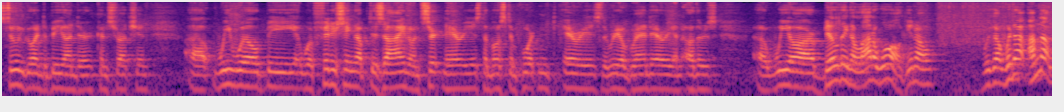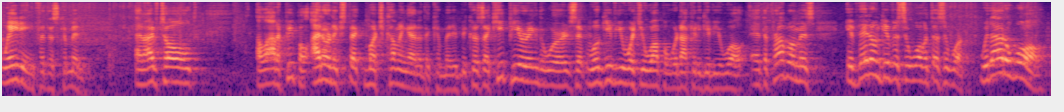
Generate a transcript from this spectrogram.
soon going to be under construction. Uh, we will be, we're finishing up design on certain areas, the most important areas, the Rio Grande area and others. Uh, we are building a lot of wall. You know, we got, we're not, I'm not waiting for this committee. And I've told a lot of people, I don't expect much coming out of the committee because I keep hearing the words that we'll give you what you want, but we're not going to give you a wall. And the problem is, if they don't give us a wall, it doesn't work. Without a wall,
